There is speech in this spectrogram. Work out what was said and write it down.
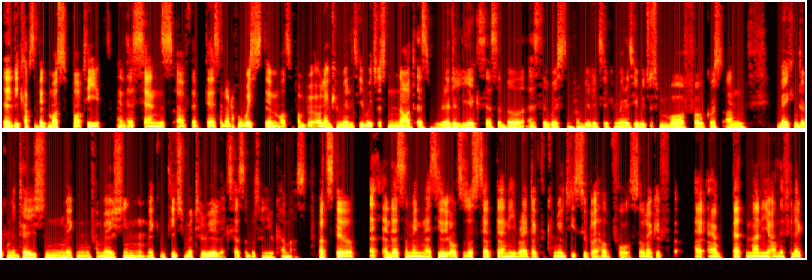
then it becomes a bit more spotty in the sense of that there's a lot of wisdom also from the Erlang community, which is not as readily accessible as the wisdom from the Elixir community, which is more focused on making documentation, making information, making teaching material accessible to newcomers. But still, and that's, I mean, as you also just said, Danny, right? Like the community is super helpful. So like if I, I bet money on if you like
